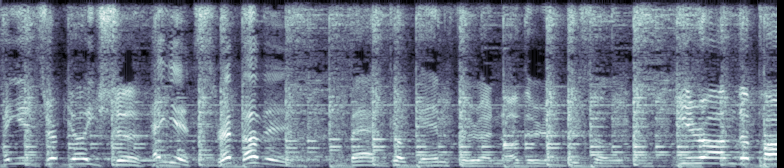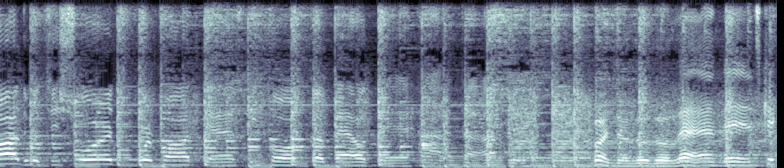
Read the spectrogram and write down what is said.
Hey, it's Reb Yoisha. Hey, it's Reb David. Back again for another episode. Here on the pod, which is short for podcast, we talk about the hot topics. Burn the Lululemons, kick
